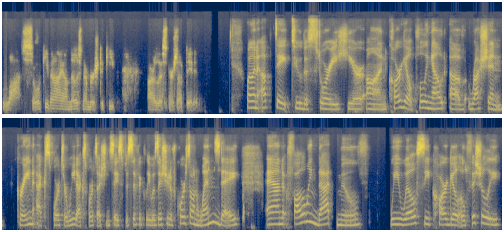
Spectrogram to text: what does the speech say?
loss. So, we'll keep an eye on those numbers to keep our listeners updated. Well, an update to the story here on Cargill pulling out of Russian grain exports or wheat exports, I should say specifically, was issued, of course, on Wednesday. And following that move, we will see Cargill officially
